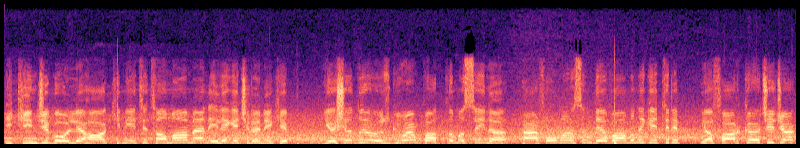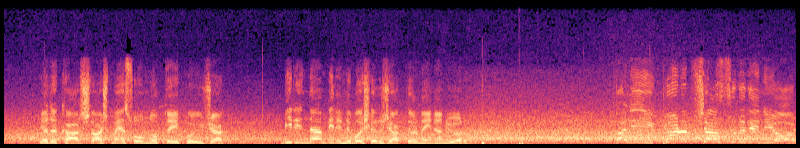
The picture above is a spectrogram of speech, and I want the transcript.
İkinci golle hakimiyeti tamamen ele geçiren ekip yaşadığı özgüven patlamasıyla performansın devamını getirip ya farkı açacak ya da karşılaşmaya son noktayı koyacak. Birinden birini başaracaklarına inanıyorum. Kaleyi görüp şansını deniyor.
